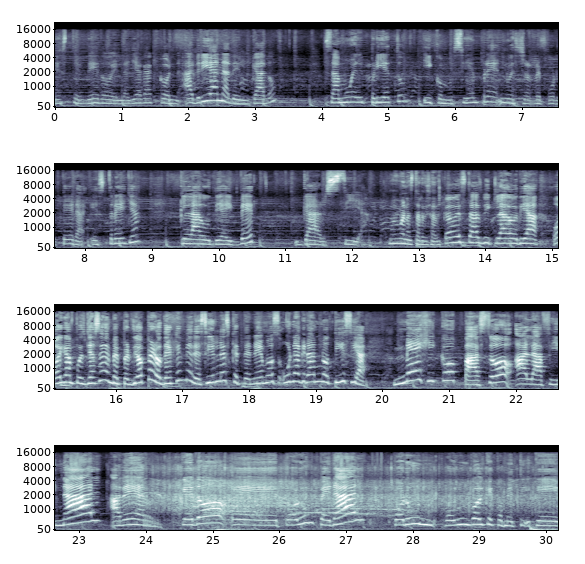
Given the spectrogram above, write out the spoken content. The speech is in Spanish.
Este dedo en la llaga, con Adriana Delgado, Samuel Prieto y como siempre nuestra reportera estrella, Claudia Ivette García. Muy buenas tardes, Adri. ¿Cómo estás, mi Claudia? Oigan, pues ya se me perdió, pero déjenme decirles que tenemos una gran noticia. México pasó a la final. A ver, quedó eh, por un penal, por un, por un gol que,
